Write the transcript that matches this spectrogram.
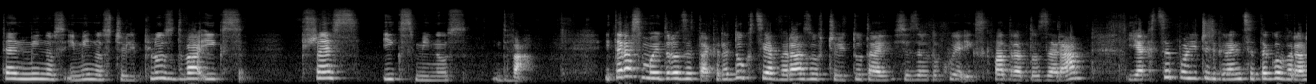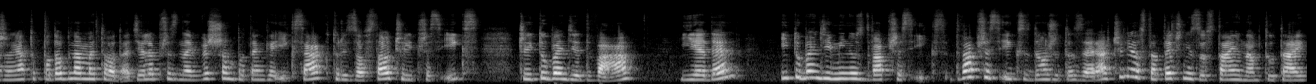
ten minus i minus, czyli plus 2x przez x minus 2. I teraz, moi drodzy, tak, redukcja wyrazów, czyli tutaj się zredukuje x kwadrat do zera. Jak chcę policzyć granicę tego wyrażenia, to podobna metoda. Dzielę przez najwyższą potęgę x, który został, czyli przez x, czyli tu będzie 2, 1 i tu będzie minus 2 przez x. 2 przez x dąży do zera, czyli ostatecznie zostaje nam tutaj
